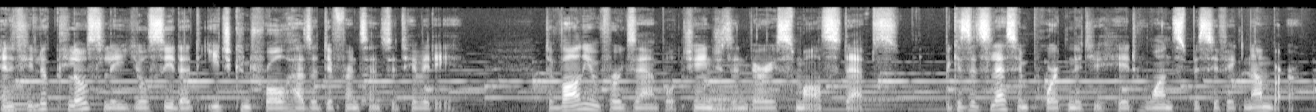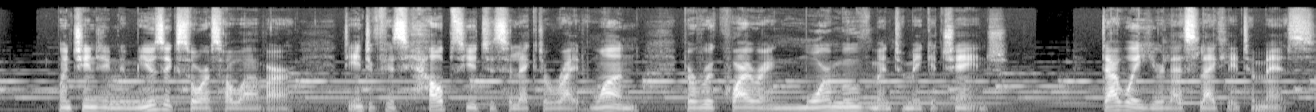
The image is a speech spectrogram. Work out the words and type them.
And if you look closely, you'll see that each control has a different sensitivity. The volume, for example, changes in very small steps, because it's less important that you hit one specific number. When changing the music source, however, the interface helps you to select the right one by requiring more movement to make a change. That way you're less likely to miss.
